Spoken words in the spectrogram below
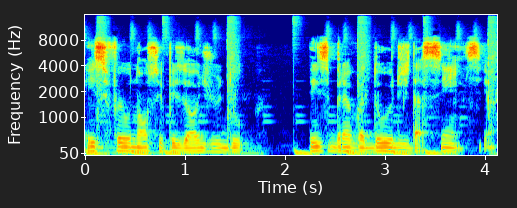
esse foi o nosso episódio do Desbravadores da Ciência.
